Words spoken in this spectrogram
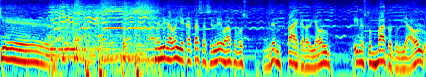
Και με λίγα λόγια η κατάσταση λέει ο άνθρωπος δεν πάει κατά διαόλου. Είναι στον πάτο του διαόλου.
